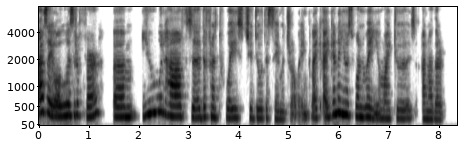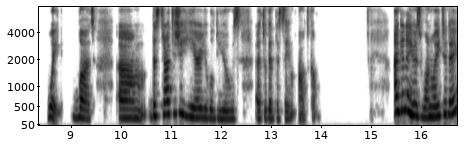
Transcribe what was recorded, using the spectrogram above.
As I always refer, um, you will have the different ways to do the same drawing. Like I'm gonna use one way, you might use another way. But um, the strategy here you will use uh, to get the same outcome. I'm gonna use one way today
